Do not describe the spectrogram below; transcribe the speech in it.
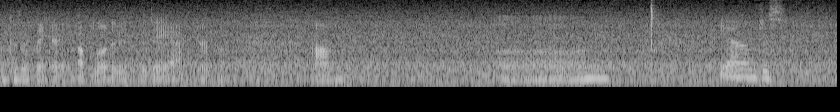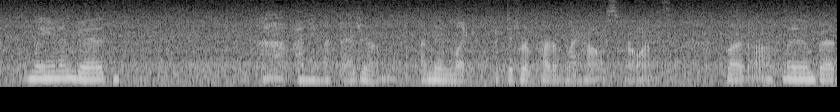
because I think I uploaded it the day after. But, um, um, yeah, I'm just laying in bed. I'm in my bedroom. I'm in like a different part of my house for once. But uh, laying in bed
